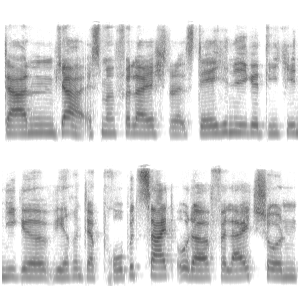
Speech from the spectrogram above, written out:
dann ja, ist man vielleicht oder ist derjenige, diejenige während der Probezeit oder vielleicht schon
